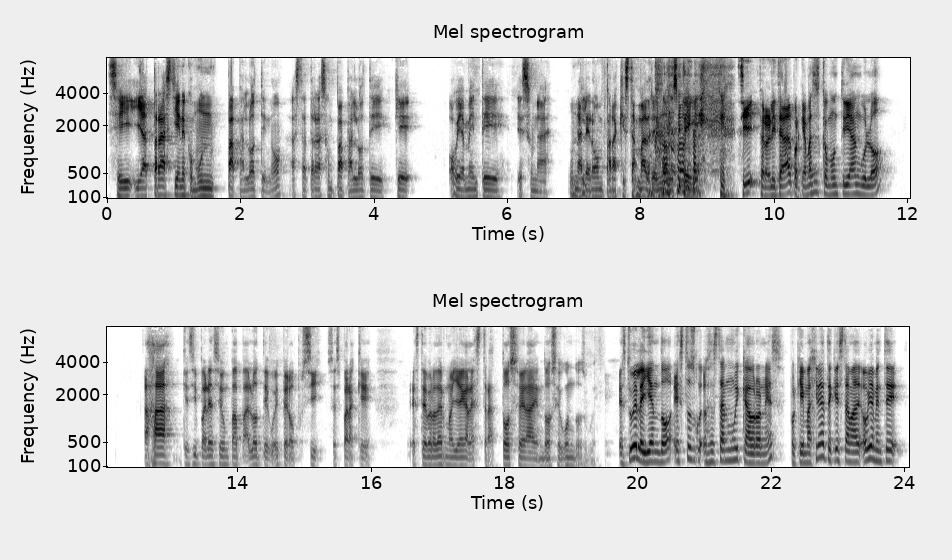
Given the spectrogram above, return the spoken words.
Sí, y atrás tiene como un papalote, ¿no? Hasta atrás un papalote que obviamente es una, un alerón para que esta madre no despegue. sí, pero literal, porque además es como un triángulo Ajá, que sí parece un papalote, güey, pero pues sí, es para que este brother no llegue a la estratosfera en dos segundos, güey. Estuve leyendo, estos sea, están muy cabrones, porque imagínate que esta madre, obviamente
